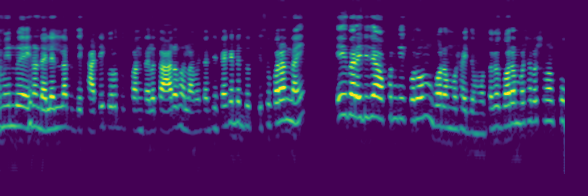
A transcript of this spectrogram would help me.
আমি লই, এখানে ডাইলেলা যদি খাঁটি করে দুধ পান তাহলে তো আরও ভালো। আমি তার প্যাকেটের দুধ কিছু করার নাই। এইবার এটি যে এখন কি করুম? গরম বসাই দেবো তবে গরম বসানোর সময় খুব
